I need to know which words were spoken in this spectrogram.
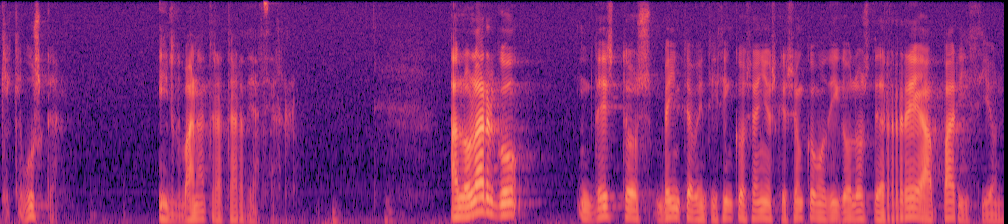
que, buscan, y van a tratar de hacerlo. A lo largo de estos 20 o 25 años que son, como digo, los de reaparición,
